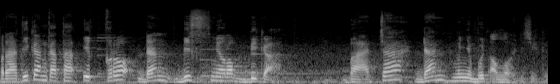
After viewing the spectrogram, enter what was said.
Perhatikan kata ikro dan bismi rabbika baca dan menyebut Allah di situ.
